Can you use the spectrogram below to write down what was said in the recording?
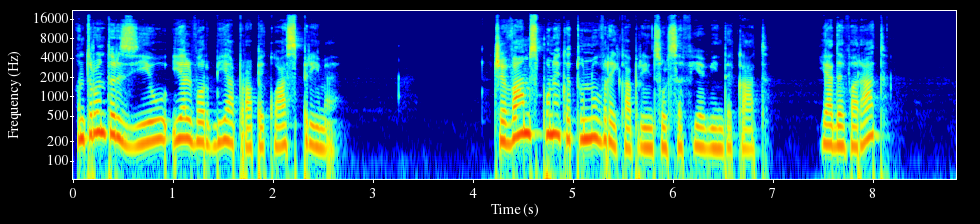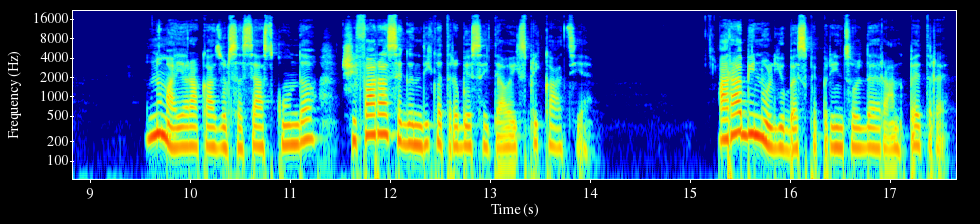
Într-un târziu, el vorbi aproape cu asprime. Ceva îmi spune că tu nu vrei ca prințul să fie vindecat. E adevărat? Nu mai era cazul să se ascundă și Fara se gândi că trebuie să-i dea o explicație. Arabii nu-l iubesc pe prințul de Ran, Petre,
